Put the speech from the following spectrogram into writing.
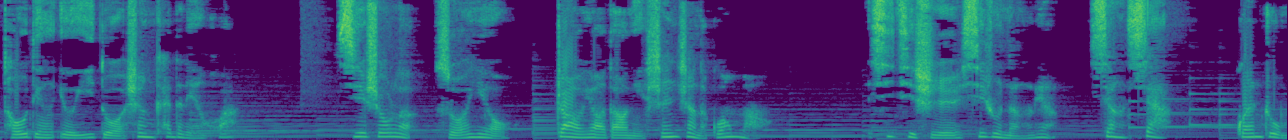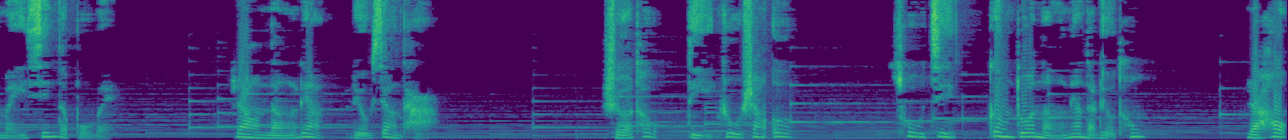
头顶有一朵盛开的莲花，吸收了所有照耀到你身上的光芒。吸气时吸入能量，向下关注眉心的部位，让能量流向它。舌头抵住上颚，促进更多能量的流通。然后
